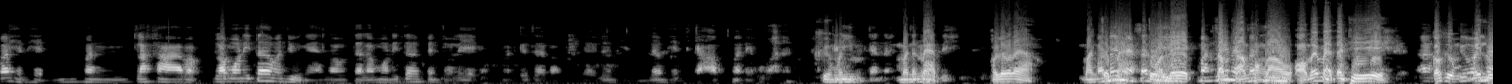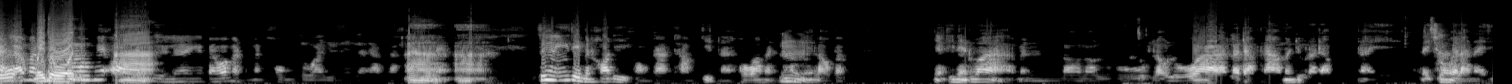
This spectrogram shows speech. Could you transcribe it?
ก็เห็นเห็นมันราคาแบบเรามอนิเตอร์มันอยู่ไงเราแต่เรามอนิเตอร์เป็นตัวเลขอะมันก็จะแบบเออเริ่มเห็นเริ่มเห็นกราฟมาในหัวคือมันก็ดีเหมือนกันนะมันสกแมทดีเขาเรียกว่าอะไรอะ มันมันจะไม่แมแมททสักทีตัวเลขมันไม่แมทซ้ำๆของเราสักทีอ๋อไม่แมทสักทีะก็คือมันไม่รู้แล้วนไม่โดนเข้าไม่ออกอ่าอย่างอื่นเลยแปลว่ามันมันคงตัวอยู่ในระดับราคาอ่านี่แหละอ่าซึ่งอันนี้จริงๆเป็นข้อดีของการทำกิจนะ เพราะว่ามันอืมทำให้เราแบบ อย่างที่เน็ตว่ามันเราเรารู้เรารู้ว่าระดับน้ำมันอยู่ระดับไหนในช่วงเวลาไหนจ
